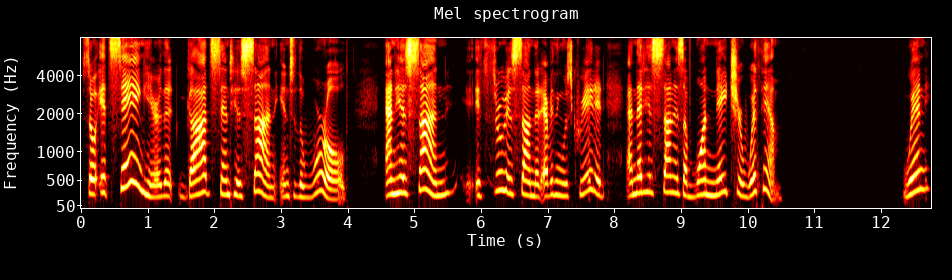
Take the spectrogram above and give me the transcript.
So it's saying here that God sent his son into the world, and his son, it's through his son that everything was created, and that his son is of one nature with him. When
